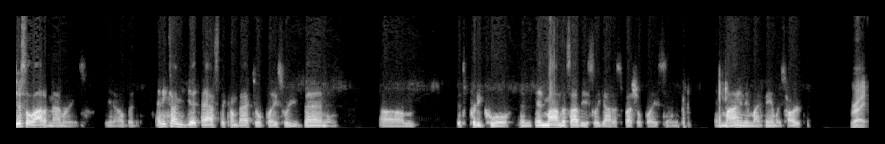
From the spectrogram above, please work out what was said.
just a lot of memories. You know, but anytime you get asked to come back to a place where you've been, and um, it's pretty cool. And and Monmouth's obviously got a special place in in mine and my family's heart. Right.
